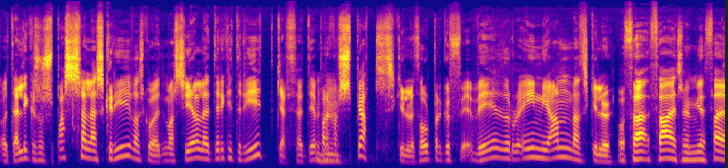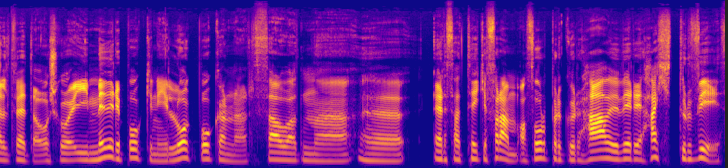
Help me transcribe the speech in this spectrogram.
og þetta er líka svo spassalega að skrifa, sko, maður sér alveg að þetta er ekkert rítgerð, þetta er bara Mhm. eitthvað spjall, skilur, Þórbergur veður einu í annað, skilur, og það, það er er mjög við þetta. Og sko í miðri bókinni, í lók bókarnar þá aðna, uh, er það tekið fram að Þorbergur hafi verið hættur við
